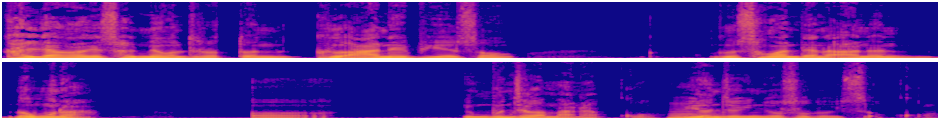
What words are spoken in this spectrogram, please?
간략하게 설명을 들었던 그 음. 안에 비해서 그 성안된 안은 너무나 어 문제가 많았고 음. 위헌적인 요소도 있었고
